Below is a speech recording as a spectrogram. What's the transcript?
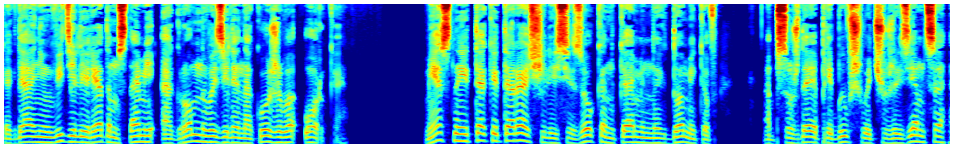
когда они увидели рядом с нами огромного зеленокожего орка. Местные так и таращились из окон каменных домиков, обсуждая прибывшего чужеземца,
